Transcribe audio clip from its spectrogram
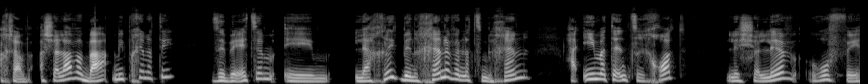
עכשיו, השלב הבא, מבחינתי, זה בעצם להחליט ביניכן לבין עצמכן, האם אתן צריכות לשלב רופא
